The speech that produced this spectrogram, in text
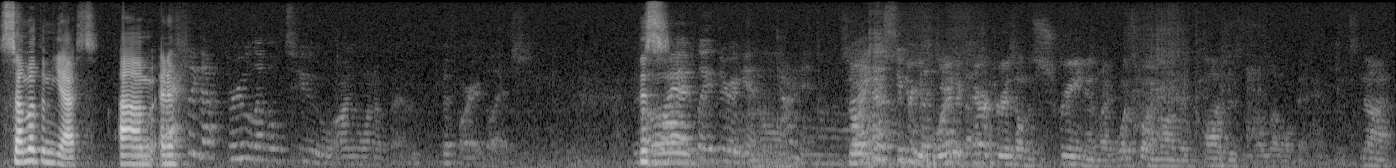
Some of them, yes. Um, and I actually got through level two on one of them before it glitched. This- That's why I played through again. Darn it. So it Mine has is to do super with where the character is on the screen and like what's going on that causes the level to end. It's not,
